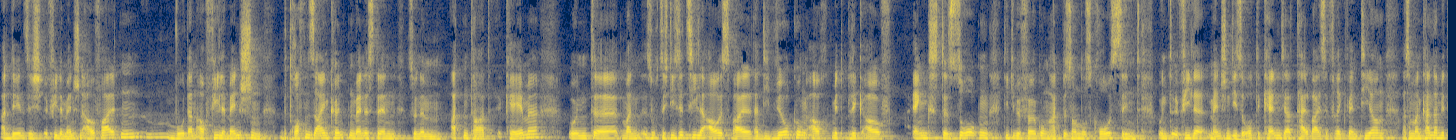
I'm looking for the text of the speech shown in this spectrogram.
an denen sich viele Menschen aufhalten, wo dann auch viele Menschen betroffen sein könnten, wenn es denn zu einem Attentat käme. Und äh, man sucht sich diese Ziele aus, weil dann die Wirkung auch mit Blick auf Ängste, Sorgen, die die Bevölkerung hat, besonders groß sind und viele Menschen diese Orte kennen, ja teilweise frequentieren. Also man kann damit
